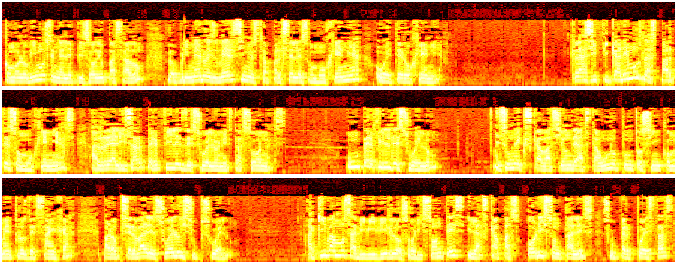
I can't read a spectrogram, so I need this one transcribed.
como lo vimos en el episodio pasado, lo primero es ver si nuestra parcela es homogénea o heterogénea. Clasificaremos las partes homogéneas al realizar perfiles de suelo en estas zonas. Un perfil de suelo es una excavación de hasta 1.5 metros de zanja para observar el suelo y subsuelo. Aquí vamos a dividir los horizontes y las capas horizontales superpuestas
